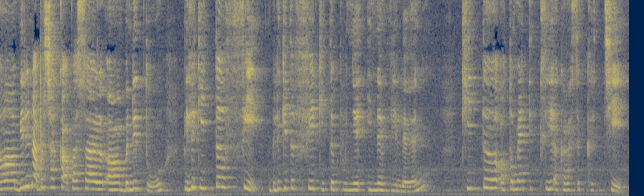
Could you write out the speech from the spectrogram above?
uh, bila nak bercakap pasal uh, benda tu Bila kita fit Bila kita fit kita punya inner villain Kita automatically akan rasa kecil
